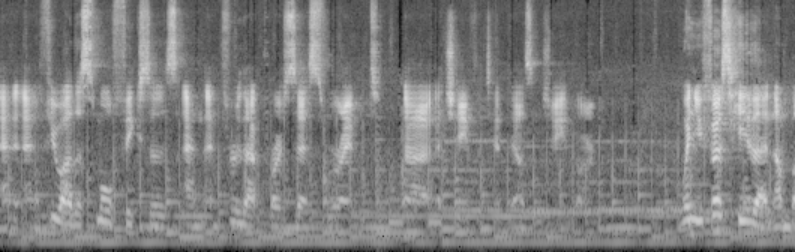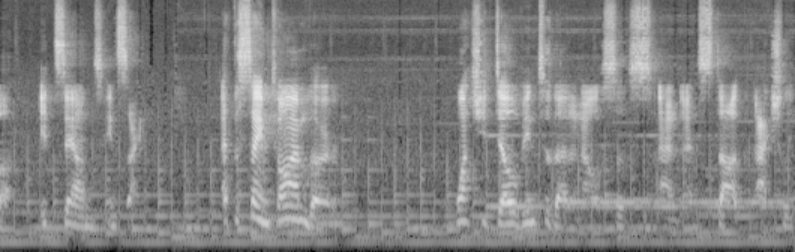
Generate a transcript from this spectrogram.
and, and a few other small fixes, and, and, through that process, we were able to uh, achieve the 10,000 G environment. When you first hear that number, it sounds insane. At the same time, though, once you delve into that analysis and, and start actually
